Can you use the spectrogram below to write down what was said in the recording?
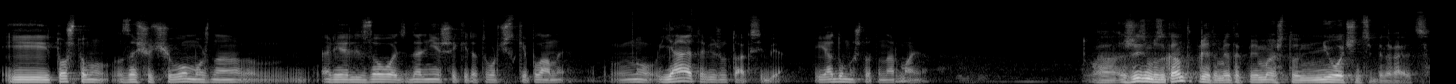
И то, что за счет чего можно реализовывать дальнейшие какие-то творческие планы. Ну, я это вижу так себе. И я думаю, что это нормально. А жизнь музыканта при этом, я так понимаю, что не очень тебе нравится,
